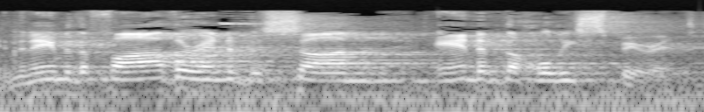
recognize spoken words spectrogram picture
In the name of the Father, and of the Son, and of the Holy Spirit.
